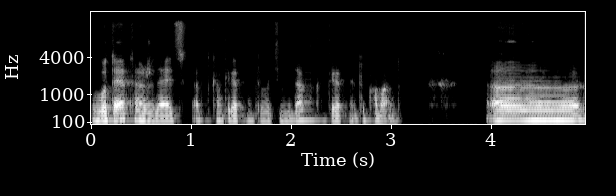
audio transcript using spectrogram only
вот это ожидается от конкретно этого тебя, конкретно эту команду. Э,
